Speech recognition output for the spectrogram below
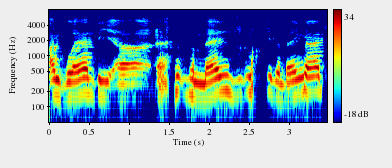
I'm glad the uh, the men's Monkey the Bang match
